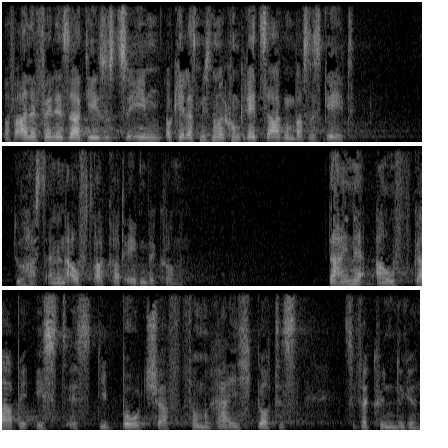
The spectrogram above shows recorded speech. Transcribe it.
Auf alle Fälle sagt Jesus zu ihm, okay, lass mich nochmal konkret sagen, um was es geht. Du hast einen Auftrag gerade eben bekommen. Deine Aufgabe ist es, die Botschaft vom Reich Gottes zu verkündigen.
